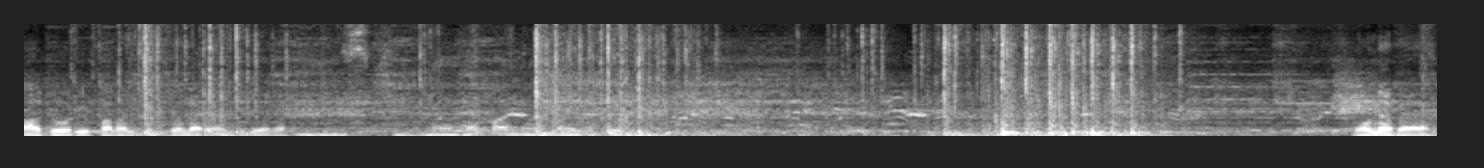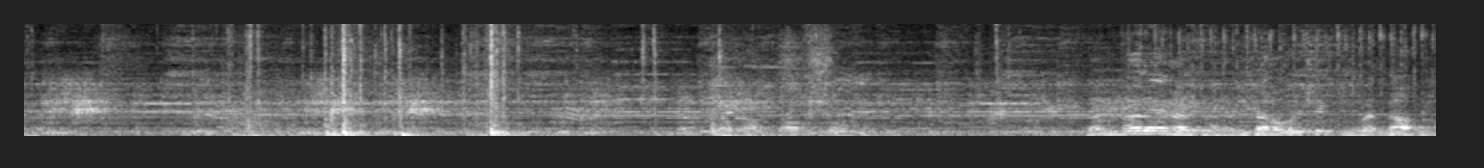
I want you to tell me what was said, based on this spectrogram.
A doğruyu falan çekiyorlar yani biliyorlar. Ya hep aynı anda yapıyorum. O ne be? Ben böyle yenersin. Bir tane onu çektim. Ben ne yapayım?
